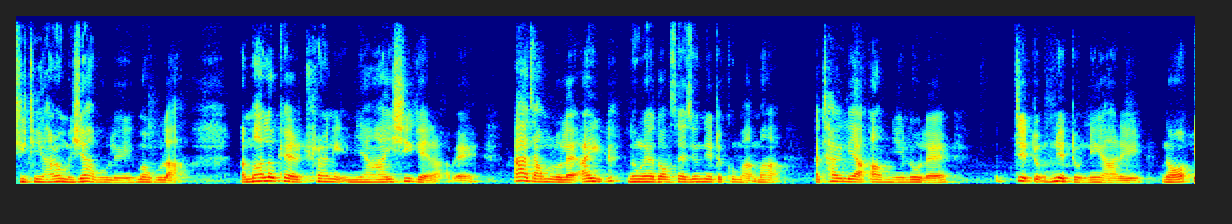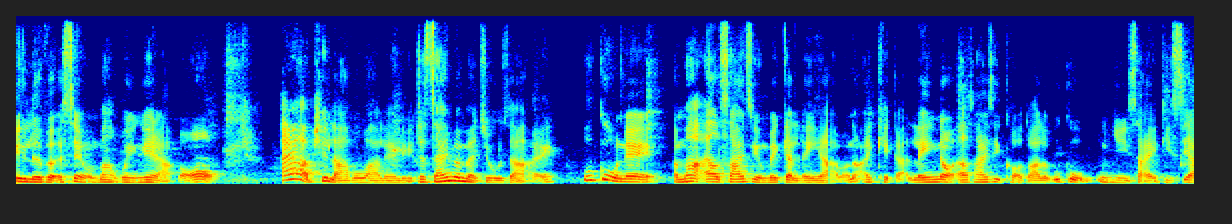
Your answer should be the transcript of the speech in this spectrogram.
ဒီတရားတော့မရဘူးလေမဟုတ်ဘူးလားအမလောက်ခဲ့တဲ့ trend တွေအများကြီးရှိခဲ့တာပဲအဲ့အကြောင်းမလို့လဲအဲ့လုံငယ်တော်ဆယ်စုနှစ်တခုမှအမအထိုက်လျအောင်မြင်လို့လဲ တစ်တို့နှစ်တို့နေရတယ်เนาะ A level အဆင့်ကိုမှဝင်ခဲ့တာပေါ့အဲ့ဒါဖြစ်လာဖို့ကလည်းလေဒီဇိုင်းမမကြိုးစားတယ်ဥကိုနဲ့အမ L size ကို make up လိမ့်ရပါတော့အဲ့ခက်ကလိမ့်တော့ L size ခေါ်သွားလို့ဥကိုဦးညီဆိုင်ဒီဆရာ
